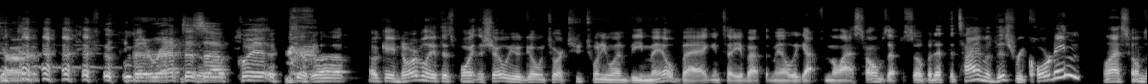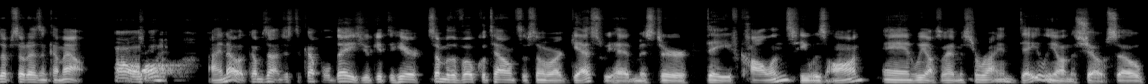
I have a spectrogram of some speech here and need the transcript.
Got it. We Better wrap this up quick. Okay, normally at this point in the show, we would go into our 221B mail bag and tell you about the mail we got from the last Holmes episode. But at the time of this recording, the last Holmes episode hasn't come out. Oh, I know it comes out in just a couple days. You'll get to hear some of the vocal talents of some of our guests. We had Mr. Dave Collins, he was on, and we also had Mr. Ryan Daly on the show. So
